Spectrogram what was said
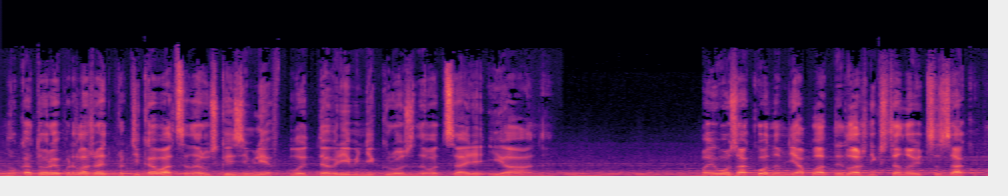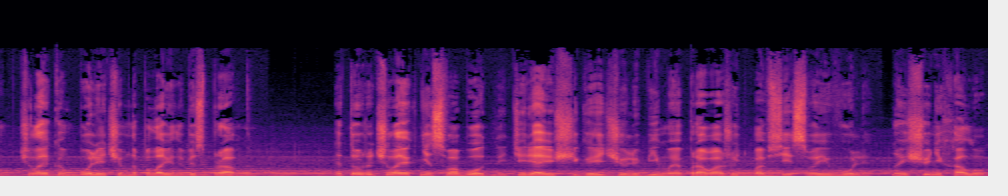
но которое продолжает практиковаться на русской земле вплоть до времени грозного царя Иоанна. По его законам неоплатный должник становится закупом, человеком более чем наполовину бесправным, это уже человек не свободный, теряющий горячо любимое право жить по всей своей воле, но еще не холоп.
